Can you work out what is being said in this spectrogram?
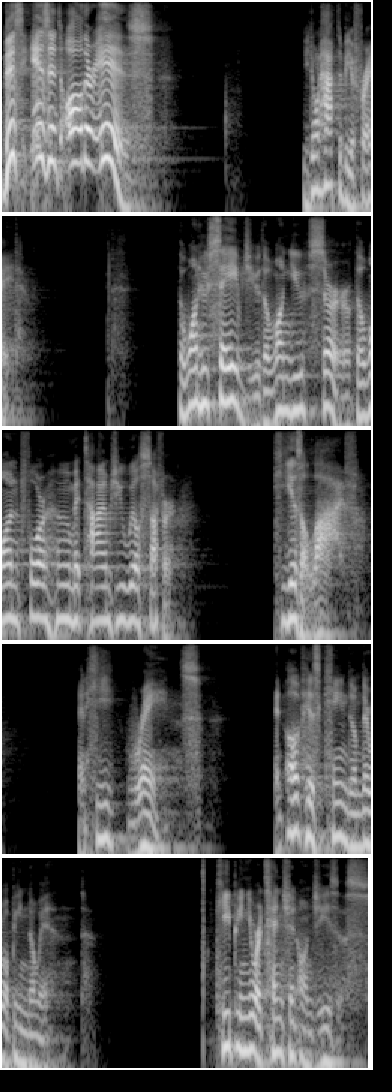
This isn't all there is. You don't have to be afraid. The one who saved you, the one you serve, the one for whom at times you will suffer, he is alive and he reigns. And of his kingdom there will be no end. Keeping your attention on Jesus.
